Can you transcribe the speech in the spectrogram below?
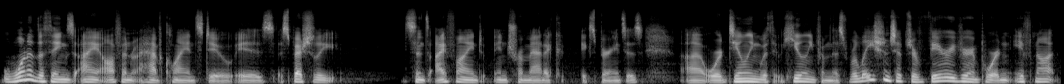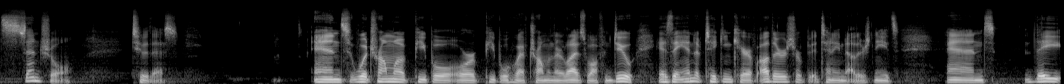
one of the things I often have clients do is, especially since I find in traumatic experiences uh, or dealing with healing from this, relationships are very, very important, if not central to this. And what trauma people or people who have trauma in their lives will often do is they end up taking care of others or attending to others' needs. And they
